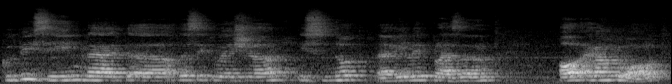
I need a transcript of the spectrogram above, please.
could be seen that uh, the situation is not really pleasant all around the world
